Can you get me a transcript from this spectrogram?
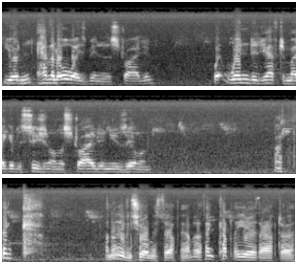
You haven't always been an Australian. When did you have to make a decision on Australia and New Zealand? I think, I'm not even sure myself now, but I think a couple of years after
